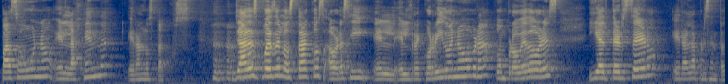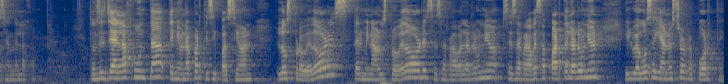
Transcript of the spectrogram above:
Paso uno en la agenda eran los tacos. Ya después de los tacos, ahora sí, el, el recorrido en obra con proveedores y el tercero era la presentación de la junta. Entonces ya en la junta tenía una participación los proveedores, terminaban los proveedores, se cerraba la reunión, se cerraba esa parte de la reunión y luego seguía nuestro reporte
